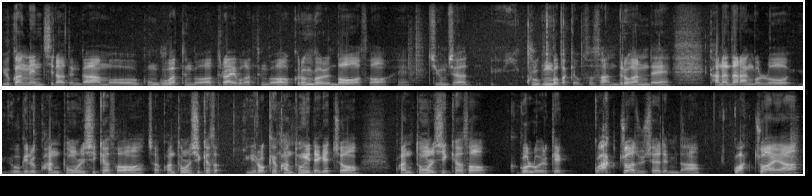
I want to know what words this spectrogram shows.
육각 렌치라든가 뭐 공구 같은 거 드라이버 같은 거 그런 걸 넣어서 예, 지금 제가 굵은 것밖에 없어서 안 들어가는데 가느다란 걸로 여기를 관통을 시켜서 자 관통을 시켜서 이렇게 관통이 되겠죠? 관통을 시켜서 그걸로 이렇게 꽉 쪼아 주셔야 됩니다 꽉 쪼아야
